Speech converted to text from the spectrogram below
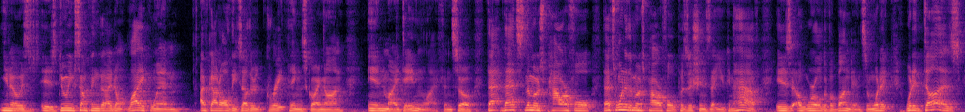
you know, is, is doing something that I don't like when I've got all these other great things going on in my dating life. And so that that's the most powerful that's one of the most powerful positions that you can have is a world of abundance. And what it what it does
